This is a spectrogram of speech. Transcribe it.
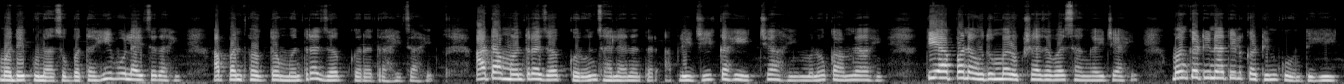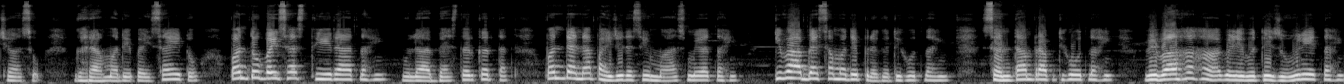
मध्ये कुणासोबतही बोलायचं नाही. आपण फक्त मंत्र जप करत राहायचं आहे. आता मंत्र जप करून झाल्यानंतर आपली जी काही इच्छा आहे मनोकामना आहे ती आपण औदुंबर वृक्षाजवळ सांगायची आहे. मग कठीणातील कठीण कोणतीही इच्छा असो. घरामध्ये पैसा येतो पण तो पैसा स्थिर राहत नाही. मुलं अभ्यास तर करतात पण त्यांना पाहिजे तसे मास मिळत नाही. किंवा अभ्यासामध्ये प्रगती होत नाही संतान प्राप्ती होत नाही विवाह हा वेळेवरती जुळून येत नाही.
